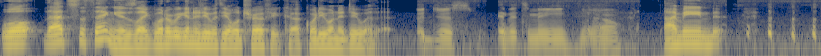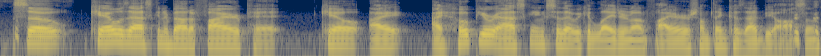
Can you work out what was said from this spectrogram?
Well, that's the thing is like, what are we gonna do with the old trophy, Cook? What do you want to do with it? It just give it to me, you know. I mean, so Kale was asking about a fire pit. Kale, I I hope you were asking so that we could light it on fire or something, because that'd be awesome.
